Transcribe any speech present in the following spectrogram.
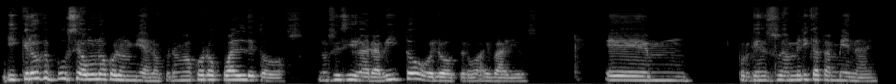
Y creo que puse a uno colombiano, pero no me acuerdo cuál de todos. No sé si Garavito o el otro, hay varios. Em, porque en Sudamérica también hay.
